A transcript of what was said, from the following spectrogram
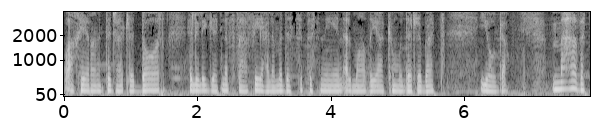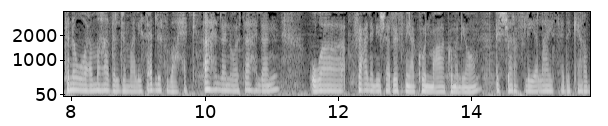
وأخيرا اتجهت للدور اللي لقيت نفسها فيه على مدى الست سنين الماضية كمدربة يوغا. ما هذا التنوع وما هذا الجمال؟ يسعد لي صباحك. أهلا وسهلا. وفعلا يشرفني أكون معاكم اليوم. الشرف لي الله يسعدك يا رب.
